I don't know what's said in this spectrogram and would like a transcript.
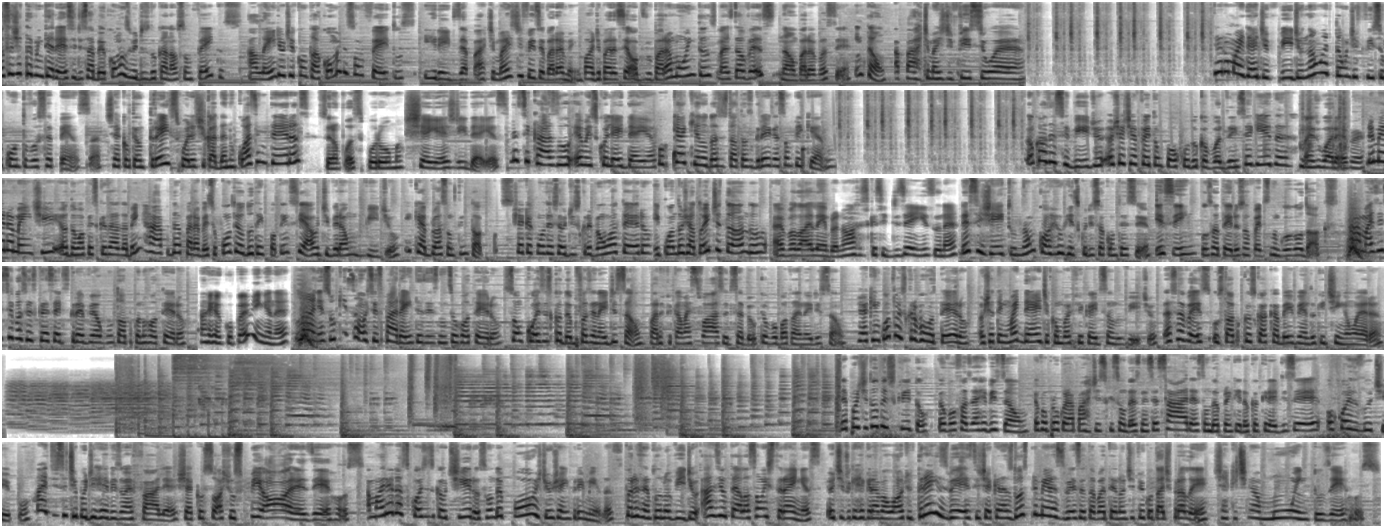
Você já teve interesse de saber como os vídeos do canal são feitos? Além de eu te contar como eles são feitos, irei dizer a parte mais difícil para mim. Pode parecer óbvio para muitos, mas talvez não para você. Então, a parte mais difícil é... Ter uma ideia de vídeo não é tão difícil quanto você pensa. Já que eu tenho três folhas de caderno quase inteiras, se não fosse por uma, cheias de ideias. Nesse caso, eu escolhi a ideia porque aquilo das estátuas gregas são pequenos. No caso desse vídeo, eu já tinha feito um pouco do que eu vou dizer em seguida, mas whatever. Primeiramente, eu dou uma pesquisada bem rápida para ver se o conteúdo tem potencial de virar um vídeo e quebro o assunto em tópicos. Já que aconteceu de escrever um roteiro, e quando eu já tô editando, aí eu vou lá e lembro, nossa, esqueci de dizer isso, né? Desse jeito, não corre o risco disso acontecer. E sim, os roteiros são feitos no Google Docs. Ah, mas e se você esquecer de escrever algum tópico no roteiro? Aí a culpa é minha, né? Lanes, o que são esses parênteses no seu roteiro? São coisas que eu devo fazer na edição para ficar mais fácil de saber o que eu vou botar na edição. Já que enquanto eu escrevo o roteiro, eu já tenho uma ideia de como vai ficar a edição do vídeo. Dessa vez, os tópicos que eu acabei vendo que tinham era Depois de tudo escrito, eu vou fazer a revisão. Eu vou procurar partes que são desnecessárias, não deu pra entender o que eu queria dizer, ou coisas do tipo. Mas esse tipo de revisão é falha, já que eu só acho os piores erros. A maioria das coisas que eu tiro são depois de eu já imprimi-las. Por exemplo, no vídeo As o Tela são estranhas, eu tive que regravar o áudio três vezes, já que nas duas primeiras vezes eu tava tendo dificuldade para ler, já que tinha muitos erros.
